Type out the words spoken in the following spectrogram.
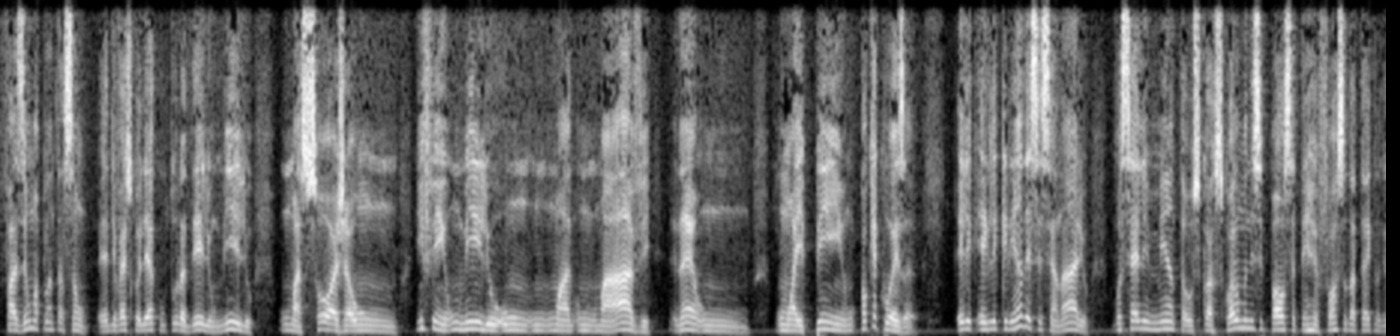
fazer uma plantação. Ele vai escolher a cultura dele, um milho, uma soja, um enfim, um milho, um, uma, uma ave, né, um, um aipim, um, qualquer coisa ele, ele criando esse cenário, você alimenta os, a escola municipal, você tem reforço da técnica,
